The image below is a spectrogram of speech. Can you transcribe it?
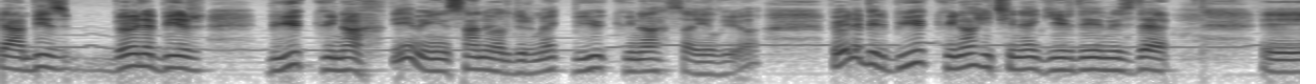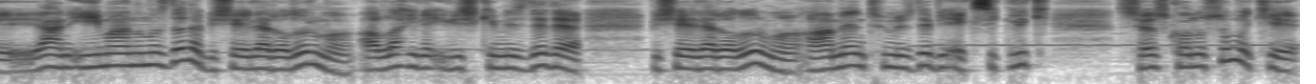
Yani biz böyle bir büyük günah değil mi? İnsan öldürmek büyük günah sayılıyor. Böyle bir büyük günah içine girdiğimizde e, yani imanımızda da bir şeyler olur mu? Allah ile ilişkimizde de bir şeyler olur mu? Amentümüzde bir eksiklik söz konusu mu ki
